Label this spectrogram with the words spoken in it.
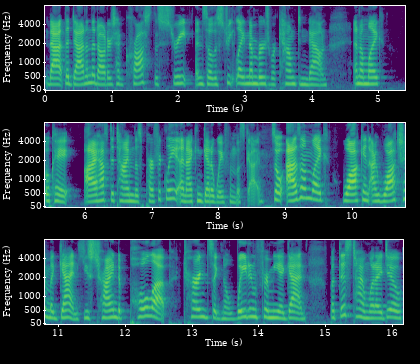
that the dad and the daughters had crossed the street. And so the street light numbers were counting down. And I'm like, okay, I have to time this perfectly and I can get away from this guy. So as I'm like walking, I watch him again. He's trying to pull up, turn signal, waiting for me again. But this time, what I do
